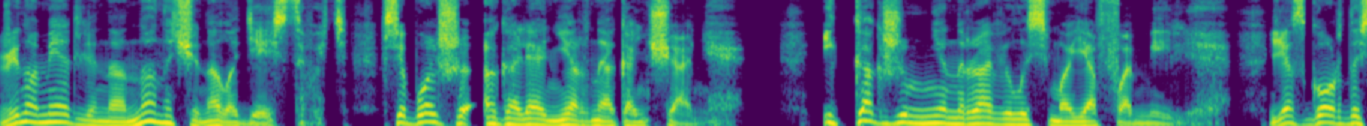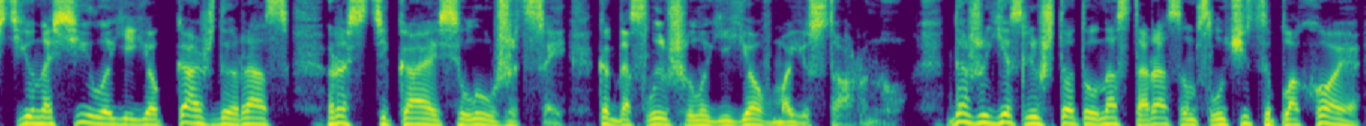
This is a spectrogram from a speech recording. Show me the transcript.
Вино медленно, но начинало действовать, все больше оголяя нервные окончания. И как же мне нравилась моя фамилия. Я с гордостью носила ее каждый раз, растекаясь лужицей, когда слышала ее в мою сторону. Даже если что-то у нас с Тарасом случится плохое,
